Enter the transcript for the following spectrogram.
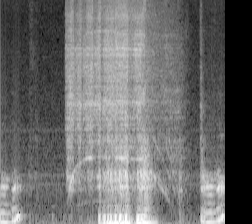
Like that. Like that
